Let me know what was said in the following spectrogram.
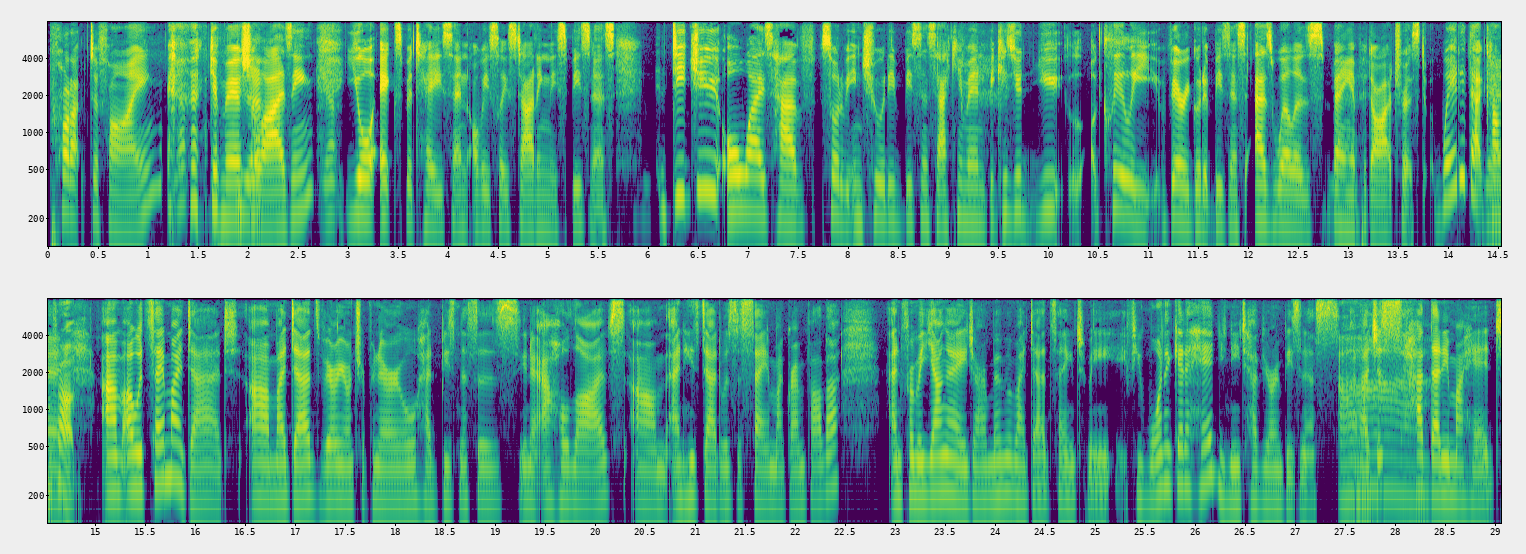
productifying, commercializing Yep. your expertise and obviously starting this business. Did you always have sort of intuitive business acumen because you you are clearly very good at business as well as being a podiatrist. Where did that come from? Um, I would say my dad. Uh, my dad's very entrepreneurial, had businesses, you know, our whole lives. Um, and his dad was the same, my grandfather. And from a young age, I remember my dad saying to me, if you want to get ahead, you need to have your own business. And I just Ah. had that in my head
